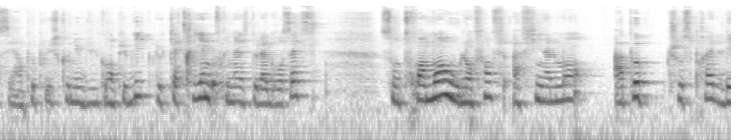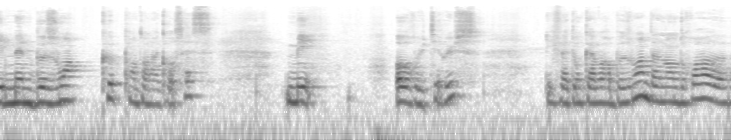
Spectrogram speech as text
c'est un peu plus connu du grand public, le quatrième trimestre de la grossesse. Sont trois mois où l'enfant a finalement à peu de choses près les mêmes besoins que pendant la grossesse, mais hors utérus. Il va donc avoir besoin d'un endroit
